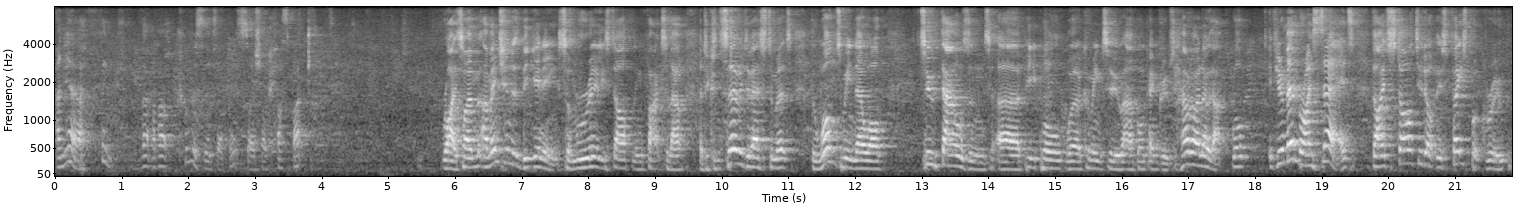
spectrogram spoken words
and yeah, I think that about covers the examples, so I shall pass back. Right, so I, I mentioned at the beginning some really startling facts about, at a conservative estimate, the ones we know of, 2,000 uh, people were coming to our board game groups. How do I know that? Well, if you remember, I said that I started up this Facebook group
